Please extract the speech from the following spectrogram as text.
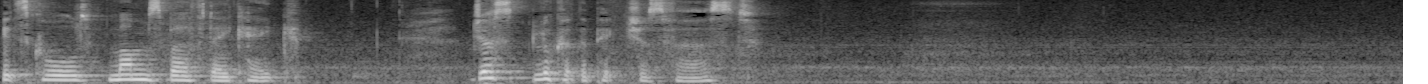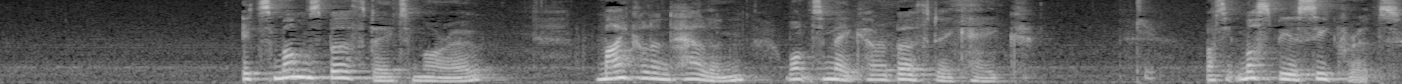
It's called Mum's Birthday Cake. Just look at the pictures first. It's Mum's birthday tomorrow. Michael and Helen want to make her a birthday cake. But it must be a secret.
